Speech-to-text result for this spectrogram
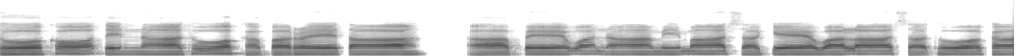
ทุกขตินนาทุกขปเรตาอาเปวนามิมัสเกวลัสทุกขา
